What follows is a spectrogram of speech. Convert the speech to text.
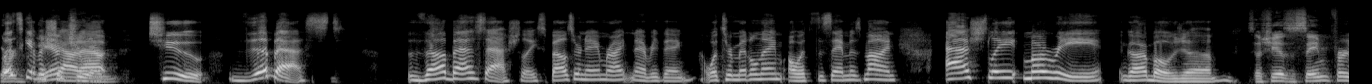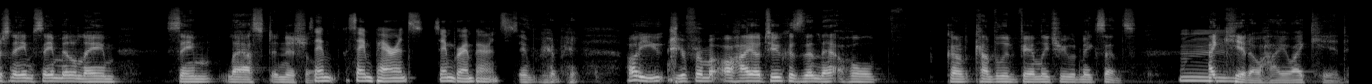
Let's give a shout out to the best, the best Ashley. Spells her name right and everything. What's her middle name? Oh, it's the same as mine. Ashley Marie Garboja. So she has the same first name, same middle name, same last initial. Same same parents, same grandparents. Same grandparent. Oh, you you're from Ohio too, because then that whole convoluted family tree would make sense. I kid, Ohio. I kid.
